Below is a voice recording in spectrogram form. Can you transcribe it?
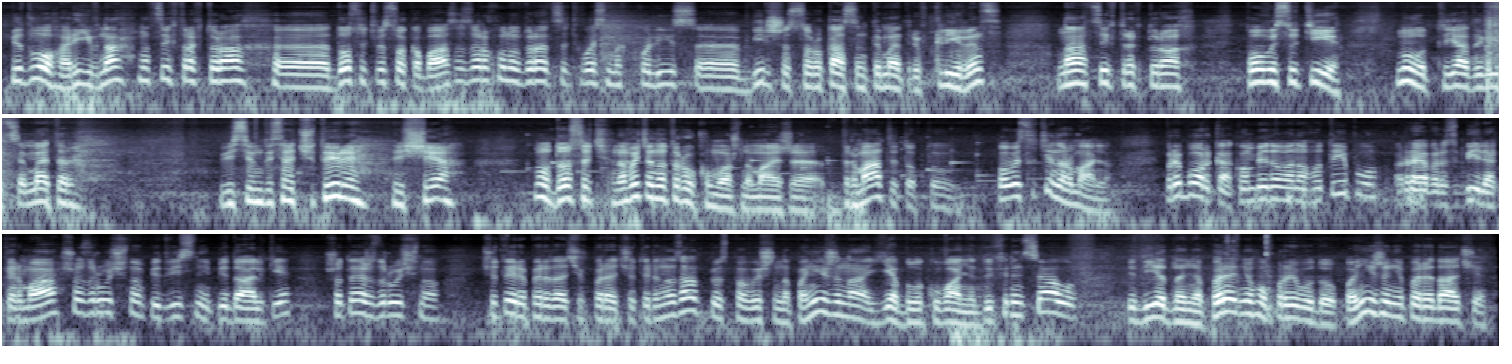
Підлога рівна на цих тракторах, е, досить висока база за рахунок 28 коліс, е, більше 40 см кліренс на цих тракторах. По висоті, ну от я дивіться, метр 84 і ще ну, досить на витягнуту руку можна майже тримати, тобто по висоті нормально. Приборка комбінованого типу, реверс біля керма, що зручно, підвісні педальки, що теж зручно. 4 передачі вперед, 4 назад, плюс повишена поніжена, є блокування диференціалу, під'єднання переднього приводу, поніжені передачі.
